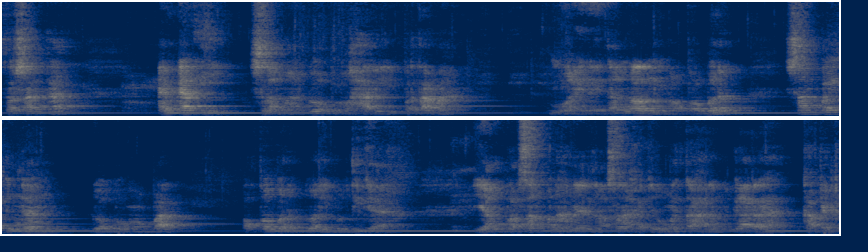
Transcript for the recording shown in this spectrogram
tersangka MLI selama 20 hari pertama mulai dari tanggal 5 Oktober sampai dengan 24 Oktober 2003 yang pelaksanaan penahanan dilaksanakan di Rumah Tahanan Negara KPK.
